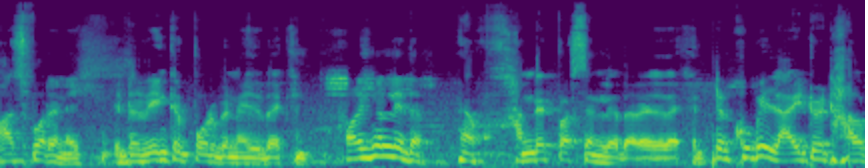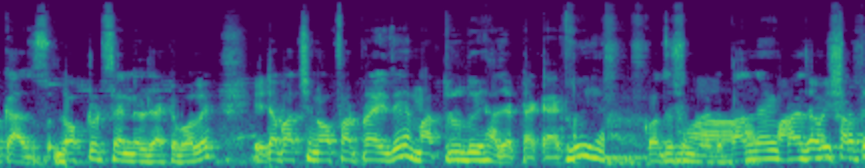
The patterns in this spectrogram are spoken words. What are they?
ভাঁজ পড়ে নেই এটা পড়বে না এই যে দেখেন। অরিজিনাল লেদার হ্যাঁ হান্ড্রেড পার্সেন্ট লেদার এই যে দেখেন। এটা খুবই লাইট ওয়েট হালকা ডক্টর স্যান্ডেল যাকে বলে এটা পাচ্ছেন অফার প্রাইসে মাত্র দুই হাজার টাকা? কত সুন্দর পাঞ্জাবি পাঞ্জাবি সাথে।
